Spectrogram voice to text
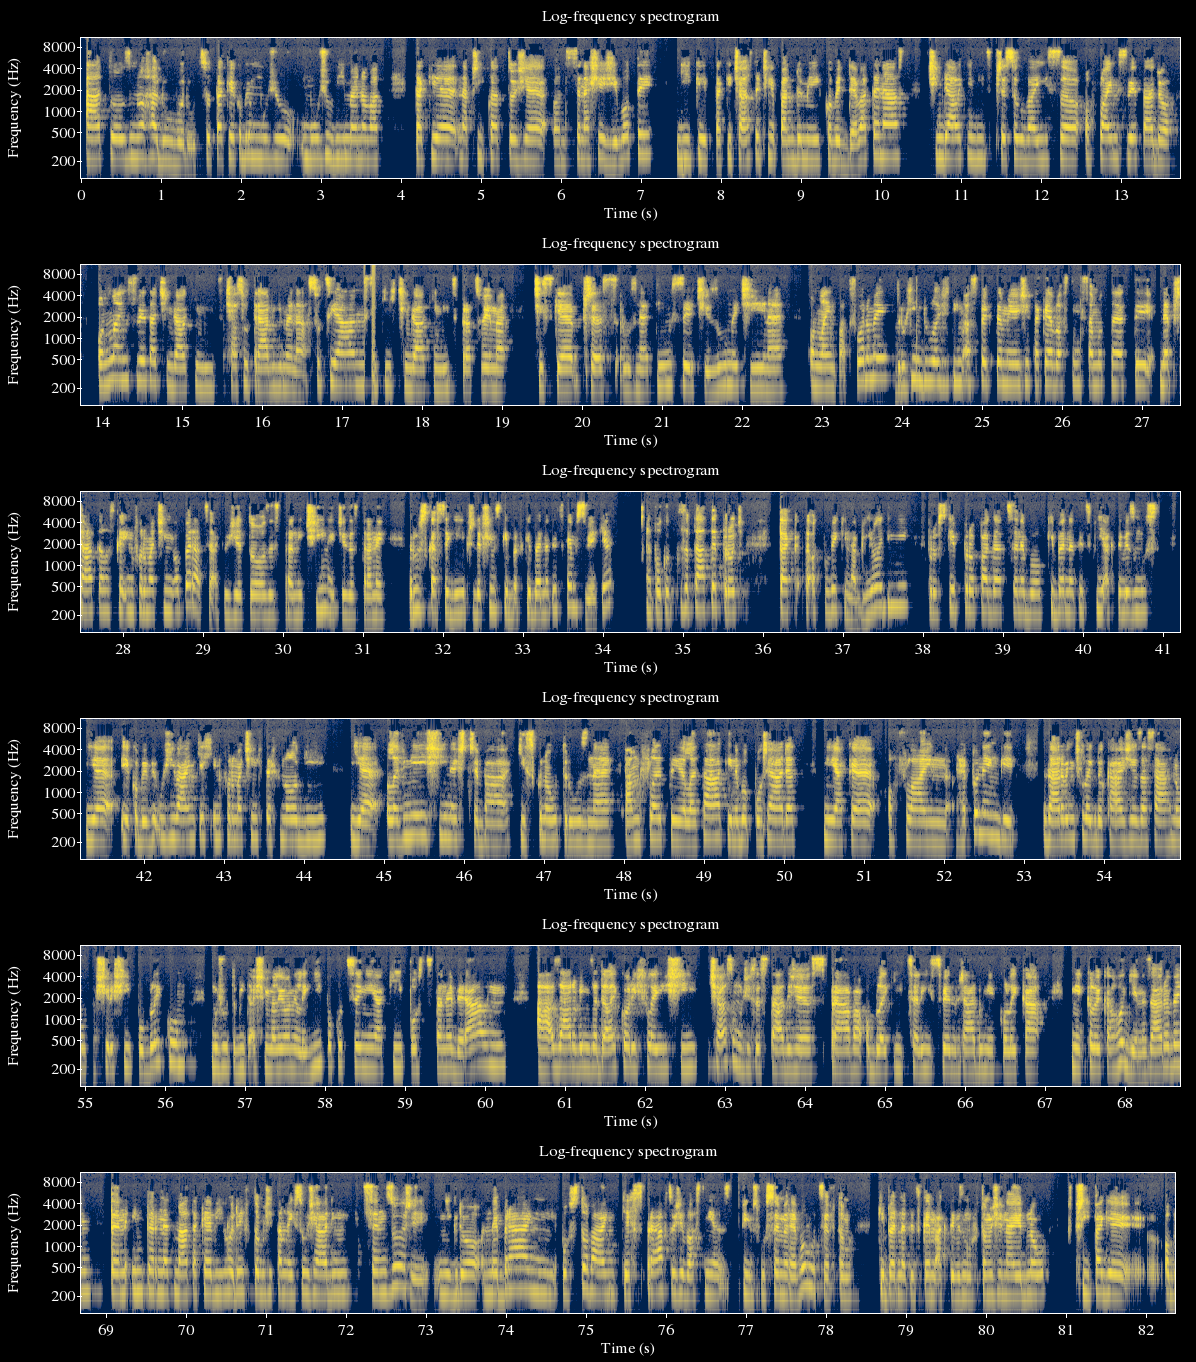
a to z mnoha důvodů. Co tak jakoby můžu, můžu výjmenovat, tak je například to, že se naše životy díky taky částečně pandemii COVID-19 čím dál tím víc přesouvají z offline světa do online světa, čím dál tím víc času trávíme na sociálních sítích, čím dál tím víc pracujeme čistě přes různé Teamsy či Zoomy či jiné online platformy. Druhým důležitým aspektem je, že také vlastně samotné ty nepřátelské informační operace, ať už je to ze strany Číny či ze strany Ruska, se dějí především v kybernetickém světě. A pokud se ptáte proč, tak ta odpověď je na bílé dní. Prostě propagace nebo kybernetický aktivismus je jakoby využívání těch informačních technologií je levnější, než třeba tisknout různé pamflety, letáky nebo pořádat nějaké offline happeningy. Zároveň člověk dokáže zasáhnout širší publikum, můžou to být až miliony lidí, pokud se nějaký post stane virální a zároveň za daleko rychlejší čas může se stát, že zpráva obletí celý svět v řádu několika několika hodin. Zároveň ten internet má také výhody v tom, že tam nejsou žádní cenzoři, nikdo nebrání postování těch zpráv, což je vlastně tím způsobem revoluce v tom kybernetickém aktivismu, v tom, že najednou v případě,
